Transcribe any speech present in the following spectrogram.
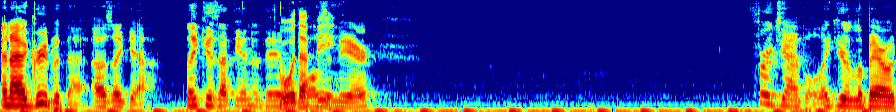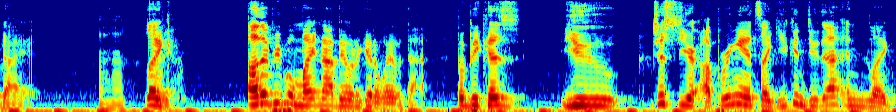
and I agreed with that. I was like, yeah, like because at the end of the day, What would that be? in the air. For example, like your libero diet. Like Oh, yeah. other people might not be able to get away with that, but because you just your upbringing, it's like you can do that, and like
